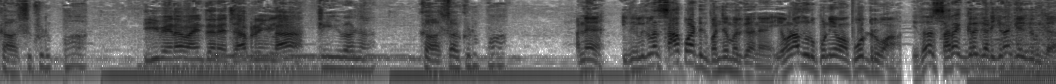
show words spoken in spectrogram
காசு கொடுப்பா. டீ வேணா வாங்கி தரேன். சாப்பிடுறீங்களா? டீ வேணாம் காசா கொடுப்பா. அண்ணே இதுங்களுக்குலாம் சாப்பாட்டுக்கு பஞ்சம் இருக்கானே எவனாவது ஒரு புண்ணியமா போட்டுருவான். ஏதோ சரக்கு கிடைக்கலாம் கேக்குறீங்க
